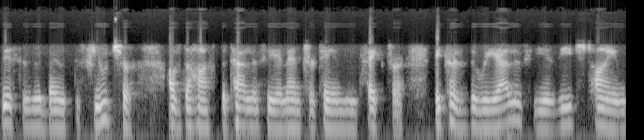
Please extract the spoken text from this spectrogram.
This is about the future of the hospitality and entertainment sector. Because the reality is each time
